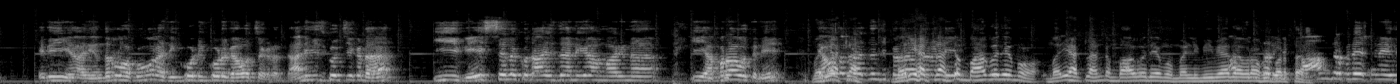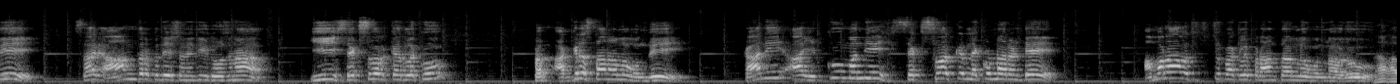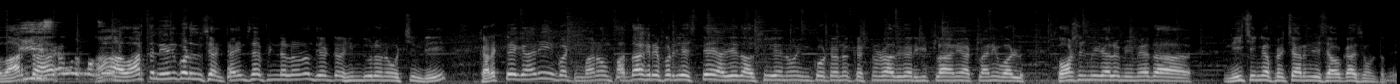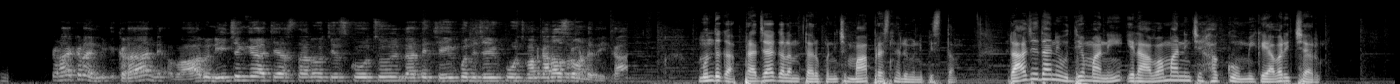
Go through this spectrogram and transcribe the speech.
ఇది అది ఇంద్రలోకం అది ఇంకోటి ఇంకోటి కావచ్చు అక్కడ. దాన్ని తీసుకొచ్చి ఇక్కడ ఈ వేశ్యలకు రాజధానిగా మారిన ఈ అమరావతిని మరి అట్లా మరి? అంటాం బాగోదేమో. మరి అట్లా అంటాం బాగోదేమో. మళ్ళీ మీ మీద ఎవరో ఒకరు పడతారు ఆంధ్రప్రదేశ్ అనేది సారీ ఆంధ్రప్రదేశ్ అనేది ఈ రోజున ఈ సెక్స్ వర్కర్లకు అగ్రస్థానంలో ఉంది. కానీ ఆ ఎక్కువ మంది సెక్స్ వర్కర్లు ఎక్కడున్నారంటే అమరావతి చుట్టుపక్కల ప్రాంతాల్లో ఉన్నారు. ఆ వార్త ఆ, వార్త నేను కూడా చూశాను. టైమ్స్ ఆఫ్ ఇండియాలోనూ దేంట్లో హిందూలోనూ వచ్చింది. కరెక్టే కానీ బట్ మనం పద్దాక రిఫర్ చేస్తే అదేదో అసూయనో ఇంకోటనో కృష్ణరాజు గారికి ఇట్లా అని అట్లా అని వాళ్ళు సోషల్ మీడియాలో మీ మీద నీచంగా ప్రచారం చేసే అవకాశం ఉంటుంది. ఇక్కడ ఇక్కడ ఇక్కడ వారు నీచంగా చేస్తారో చేసుకోవచ్చు లేకపోతే చేయకపోతే చేయకపోవచ్చు మనకు అనవసరం ఉండదు. ముందుగా ప్రజాగలం తరపు నుంచి మా ప్రశ్నలు వినిపిస్తాం. రాజధాని ఉద్యమాన్ని ఇలా అవమానించే హక్కు మీకు ఎవరిచ్చారు?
